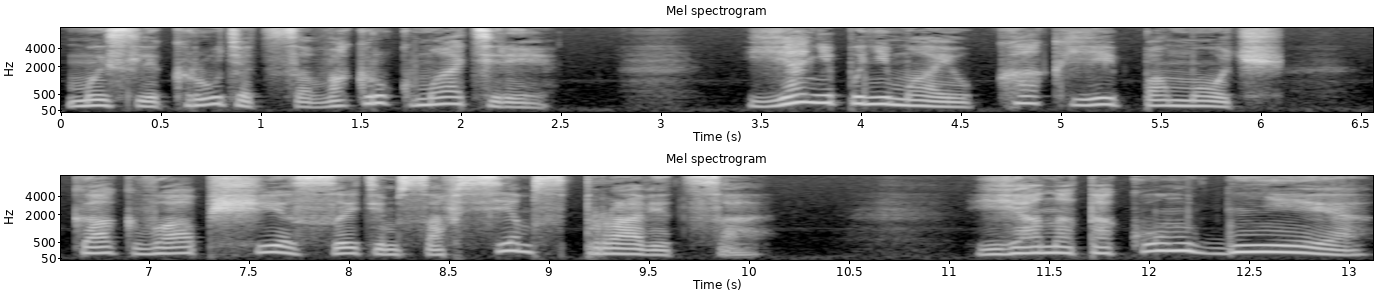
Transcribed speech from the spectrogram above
мысли крутятся вокруг матери. Я не понимаю, как ей помочь, как вообще с этим совсем справиться. Я на таком дне,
